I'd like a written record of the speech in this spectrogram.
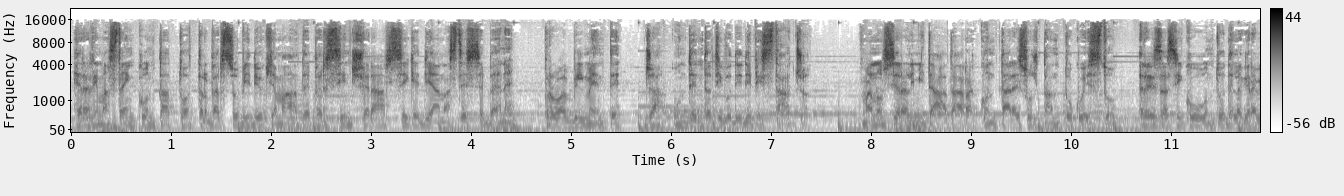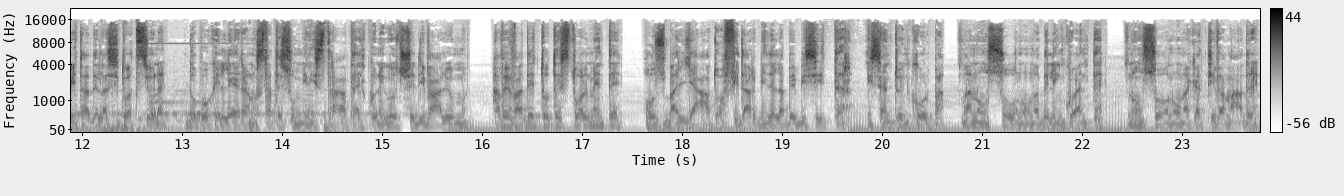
era rimasta in contatto attraverso videochiamate per sincerarsi che Diana stesse bene. Probabilmente già un tentativo di depistaggio. Ma non si era limitata a raccontare soltanto questo. Resasi conto della gravità della situazione dopo che le erano state somministrate alcune gocce di Valium, aveva detto testualmente ho sbagliato a fidarmi della babysitter, mi sento in colpa, ma non sono una delinquente, non sono una cattiva madre,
